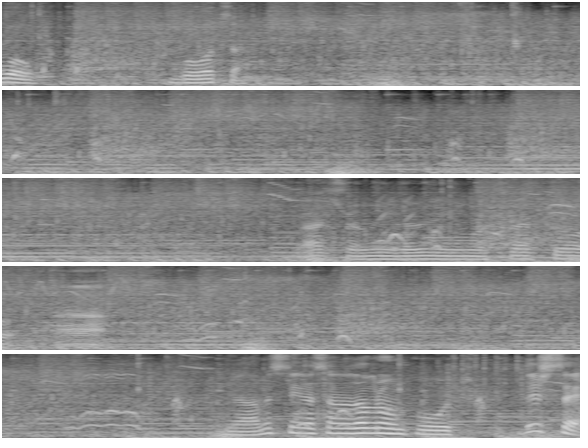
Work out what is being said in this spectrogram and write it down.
Wow. boa Sad ćemo mi da vidimo sve to. A. Ja mislim da sam na dobrom putu. Diš se!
